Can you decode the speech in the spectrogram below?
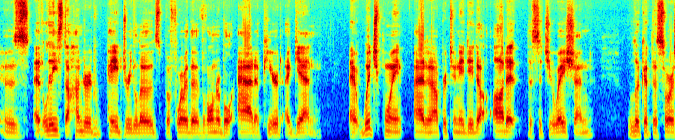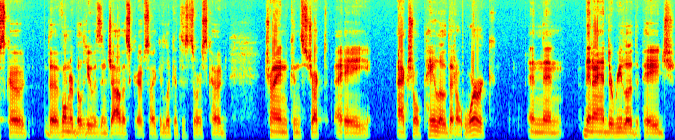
It was at least 100 page reloads before the vulnerable ad appeared again. At which point, I had an opportunity to audit the situation, look at the source code. The vulnerability was in JavaScript, so I could look at the source code, try and construct a actual payload that'll work, and then then I had to reload the page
